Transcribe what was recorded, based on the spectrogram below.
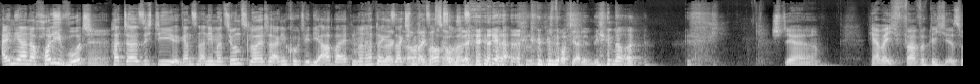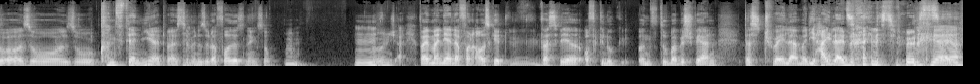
ein Jahr nach Hollywood, ja. hat da sich die ganzen Animationsleute angeguckt, wie die arbeiten und hat dann gesagt, gesagt ich mache jetzt auch sowas. ja. Ich brauche die alle nicht. Genau. Ja. Ja, aber ich war wirklich so, so, so konsterniert, weißt du, wenn du so davor sitzt und denkst so, hm, Mhm. Weil man ja davon ausgeht, was wir oft genug uns darüber beschweren, dass Trailer immer die Highlights eines Films ja, Ja.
